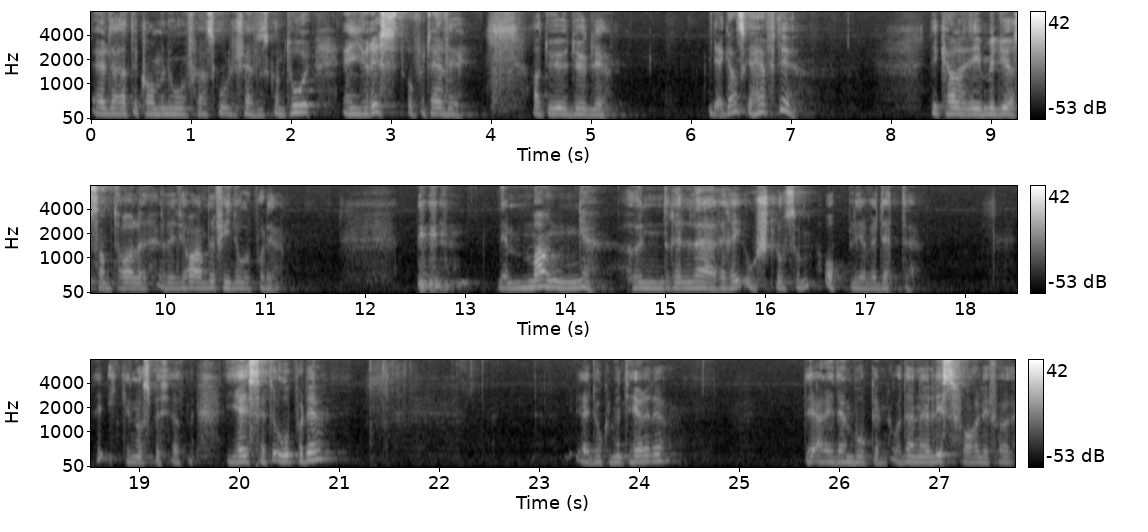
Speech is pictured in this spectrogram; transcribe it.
Eller at det kommer noen fra skolesjefens kontor, en jurist, og forteller at du er udugelig. Det er ganske heftig. De kaller det miljøsamtaler, eller de har andre fine ord på det. Det er mange hundre lærere i Oslo som opplever dette. Det er ikke noe spesielt. Jeg setter ord på det. Jeg dokumenterer det. Det er i den boken. Og den er livsfarlig for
